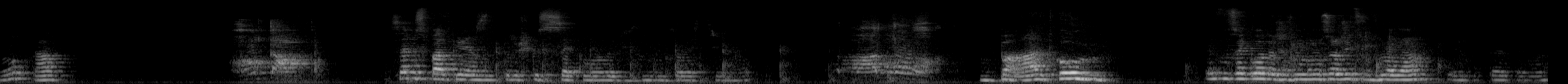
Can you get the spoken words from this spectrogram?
Hota. Hotap. Jsem zpátky, já jsem trošku sekl, takže jsem to musel vystříhnout. Batoh. Báton. Já jsem sekl, takže jsem to musel říct znova. Takže To je tohle.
